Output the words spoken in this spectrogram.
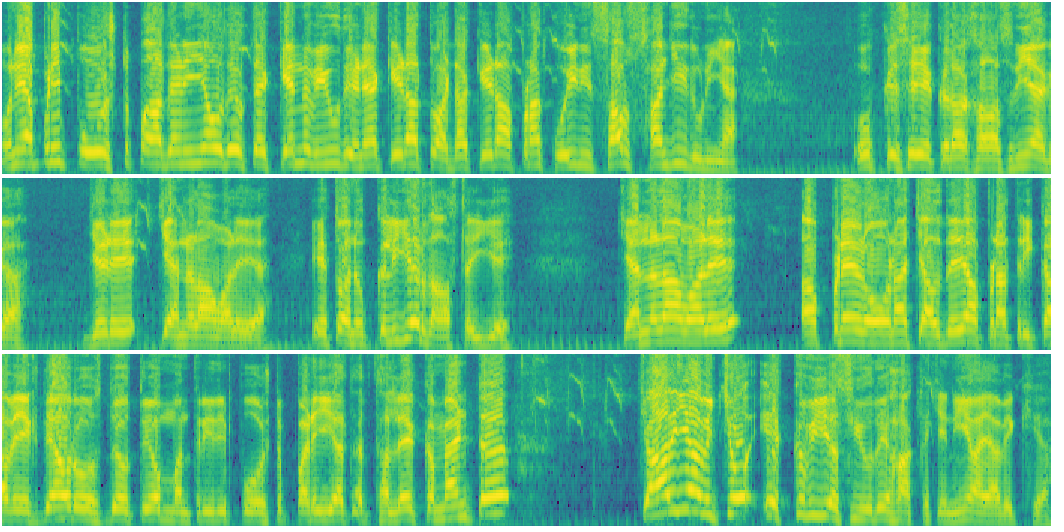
ਉਹਨੇ ਆਪਣੀ ਪੋਸਟ ਪਾ ਦੇਣੀ ਆ, ਉਹਦੇ ਉੱਤੇ ਕਿੰਨ ਵਿਊ ਦੇਣੇ ਕਿਹੜਾ ਤੁਹਾਡਾ, ਕਿਹੜਾ ਆਪਣਾ, ਕੋਈ ਨਹੀਂ, ਸਭ ਸਾਂਝੀ ਦੁਨੀਆ ਉਹ ਕਿਸੇ ਇੱਕ ਦਾ ਖਾਸ ਨਹੀਂ ਹੈਗਾ, ਜਿਹੜੇ ਚੈਨਲਾਂ ਵਾਲੇ ਆ। ਇਹ ਤੁਹਾਨੂੰ ਕਲੀਅਰ ਦੱਸ ਦਈਏ। ਚੈਨਲਾਂ ਵਾਲੇ ਆਪਣੇ ਰੋ ਨਾਲ ਚੱਲਦੇ ਆ ਆਪਣਾ ਤਰੀਕਾ ਵੇਖਦੇ ਆ ਔਰ ਉਸ ਦੇ ਉੱਤੇ ਉਹ ਮੰਤਰੀ ਦੀ ਪੋਸਟ ਪੜੀ ਆ ਤੇ ਥੱਲੇ ਕਮੈਂਟ 40 ਵਿੱਚੋਂ ਇੱਕ ਵੀ ਅਸੀਂ ਉਹਦੇ ਹੱਕ 'ਚ ਨਹੀਂ ਆਇਆ ਵੇਖਿਆ।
